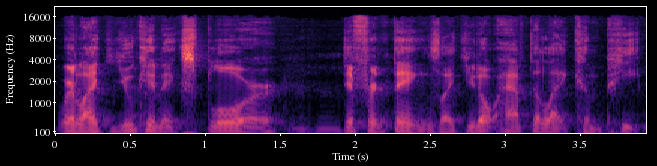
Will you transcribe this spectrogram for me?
where like you can explore Mm-hmm. different things. Like you don't have to like compete.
